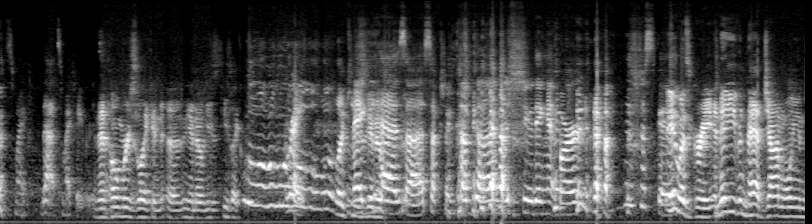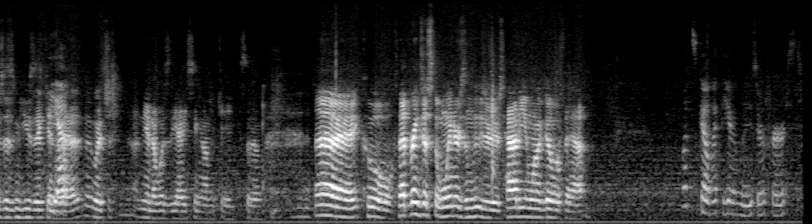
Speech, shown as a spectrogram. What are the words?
that's my that's my favorite. and then scene. Homer's like an, uh, you know, he's he's like, Right. like Maggie know. has a suction cup gun just shooting at Bart. It's just good. It was great, and they even had John Williams' music, in Yep. that, which you know was the icing on the cake. So, all right, cool. That brings us to winners and losers. How do you want to go with that? Let's go with your loser first.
